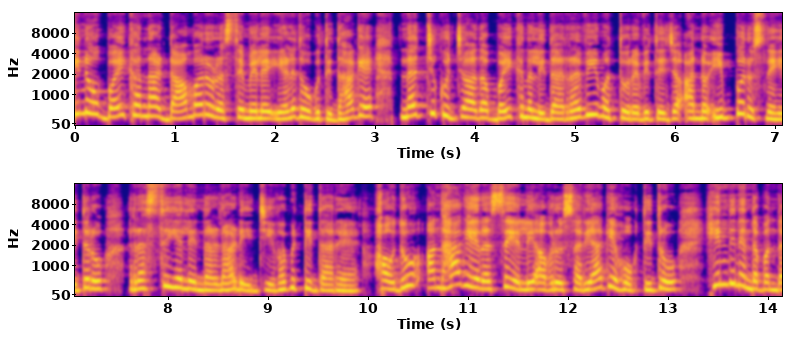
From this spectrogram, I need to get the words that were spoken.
ಇನ್ನು ಅನ್ನ ಡಾಂಬಾರು ರಸ್ತೆ ಮೇಲೆ ಎಳೆದು ಹೋಗುತ್ತಿದ್ದ ಹಾಗೆ ನಜ್ಜುಗುಜ್ಜಾದ ಬೈಕ್ನಲ್ಲಿದ್ದ ರವಿ ಮತ್ತು ರವಿತೇಜ ಅನ್ನೋ ಇಬ್ಬರು ಸ್ನೇಹಿತರು ರಸ್ತೆಯಲ್ಲೇ ನರಳಾಡಿ ಜೀವ ಬಿಟ್ಟಿದ್ದಾರೆ. ಹೌದು, ಅಂದಹಾಗೆ ರಸ್ತೆಯಲ್ಲಿ ಅವರು ಸರಿಯಾಗಿ ಹೋಗ್ತಿದ್ರು. ಹಿಂದಿನಿಂದ ಬಂದ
